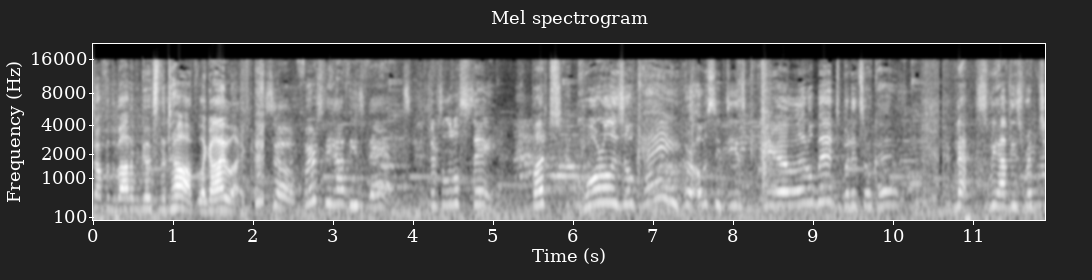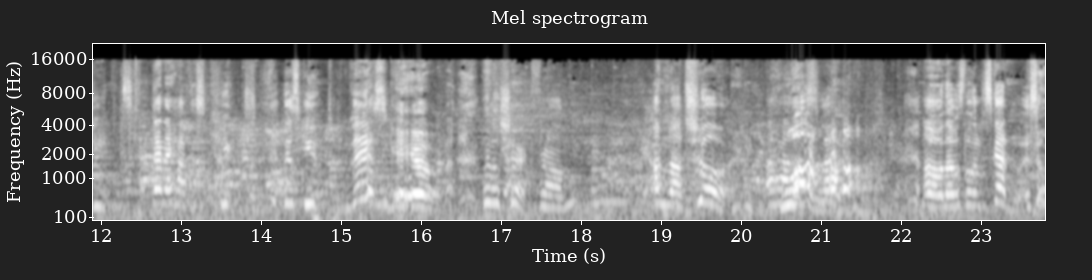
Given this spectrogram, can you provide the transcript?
Let's from the bottom and go to the top, like I like. So first we have these Vans. There's a little stain, but Coral is okay. Her OCD is kicking a little bit, but it's okay. Next, we have these ripped jeans. Then I have this cute, this cute, this cute little shirt from, I'm not sure. I have this sweater. Oh, that was a little scandalous.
